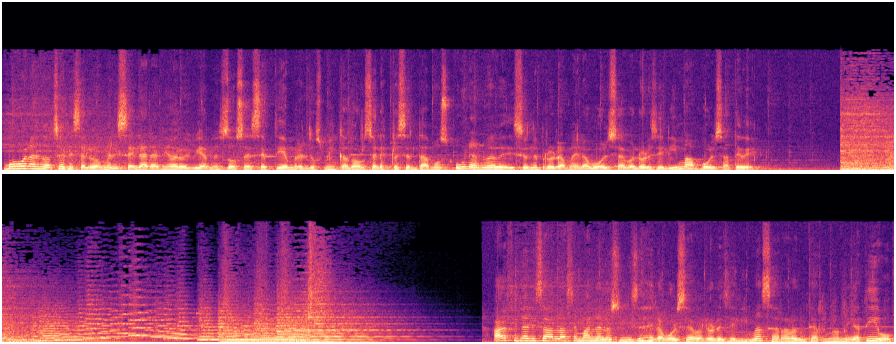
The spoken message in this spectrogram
Muy buenas noches, les saluda Marisela Arañar. Hoy viernes 12 de septiembre del 2014 les presentamos una nueva edición del programa de la Bolsa de Valores de Lima, Bolsa TV. Al finalizar la semana, los índices de la Bolsa de Valores de Lima cerraron en terreno negativo.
